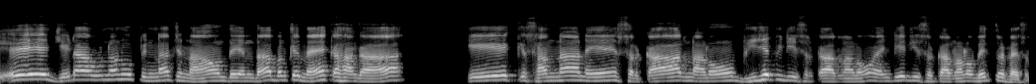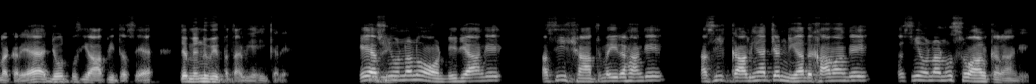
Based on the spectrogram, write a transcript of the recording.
ਇਹ ਜਿਹੜਾ ਉਹਨਾਂ ਨੂੰ ਪਿੰਡਾਂ 'ਚ ਨਾ ਆਉਣ ਦੇਣ ਦਾ ਬਲਕਿ ਮੈਂ ਕਹਾਂਗਾ ਕਿ ਕਿਸਾਨਾਂ ਨੇ ਸਰਕਾਰ ਨਾਲੋਂ ਬੀਜੇਪੀ ਦੀ ਸਰਕਾਰ ਨਾਲੋਂ ਐਨਡੀਏ ਦੀ ਸਰਕਾਰ ਨਾਲੋਂ ਬਿਹਤਰ ਫੈਸਲਾ ਕਰਿਆ ਜੋ ਤੁਸੀਂ ਆਪ ਹੀ ਦੱਸਿਆ ਤੇ ਮੈਨੂੰ ਵੀ ਪਤਾ ਵੀ ਇਹੀ ਕਰਿਆ ਇਹ ਅਸੀਂ। ਉਹਨਾਂ ਨੂੰ ਆਉਣ ਨਹੀਂ ਦਿਆਂਗੇ ਅਸੀਂ ਸ਼ਾਂਤਮਈ ਰਹਾਂਗੇ ਅਸੀਂ ਕਾਲੀਆਂ ਝੰਡੀਆਂ ਦਿਖਾਵਾਂਗੇ ਅਸੀਂ ਉਹਨਾਂ ਨੂੰ ਸਵਾਲ ਕਰਾਂਗੇ।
